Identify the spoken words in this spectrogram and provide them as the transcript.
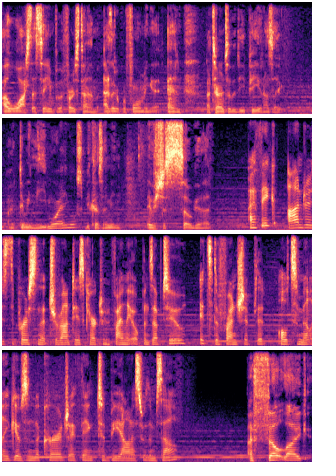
I watched that scene for the first time as they were performing it, and I turned to the DP and I was like, "Do we need more angles?" Because I mean, it was just so good. I think Andre is the person that Trevante's character finally opens up to. It's the friendship that ultimately gives him the courage, I think, to be honest with himself. I felt like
